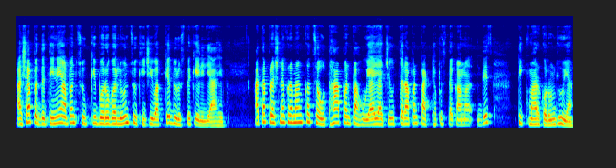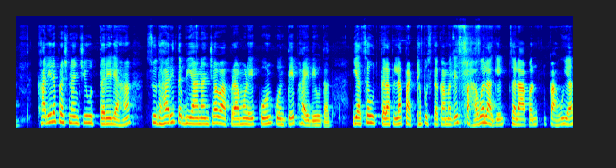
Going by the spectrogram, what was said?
अशा पद्धतीने आपण चुकी बरोबर लिहून चुकीची वाक्य दुरुस्त केलेली आहेत. आता प्रश्न क्रमांक चौथा आपण पाहूया. याची उत्तर आपण पाठ्यपुस्तकामध्येच टिकमार करून घेऊया. खालील प्रश्नांची उत्तरे लिहा. सुधारित बियाणांच्या वापरामुळे कोणकोणते फायदे होतात? याचं उत्तर आपल्याला पाठ्यपुस्तकामध्येच पाहावं लागेल. चला आपण पाहूयात.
